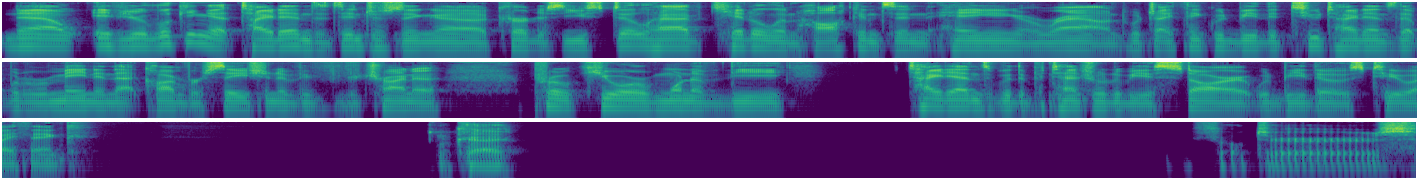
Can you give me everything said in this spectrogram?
Now, if you're looking at tight ends, it's interesting, uh, Curtis. You still have Kittle and Hockenson hanging around, which I think would be the two tight ends that would remain in that conversation. If, if you're trying to procure one of the tight ends with the potential to be a star, it would be those two, I think. Okay. Filters.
